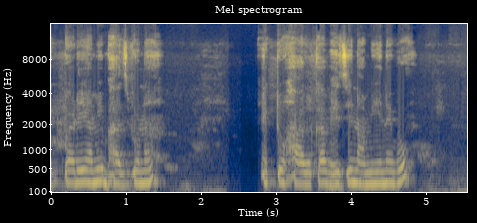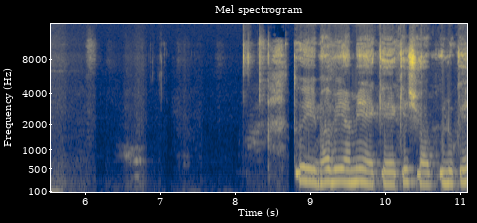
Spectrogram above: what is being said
একবারে আমি ভাজবো না, একটু হালকা ভেজে নামিয়ে নেব। তো এইভাবে আমি একে একে সবগুলোকে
